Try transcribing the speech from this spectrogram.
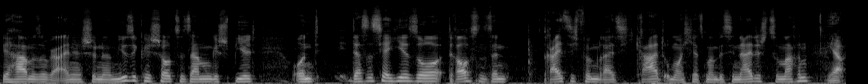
Wir haben sogar eine schöne Musical-Show zusammen gespielt. Und das ist ja hier so, draußen sind 30, 35 Grad, um euch jetzt mal ein bisschen neidisch zu machen, Ja.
